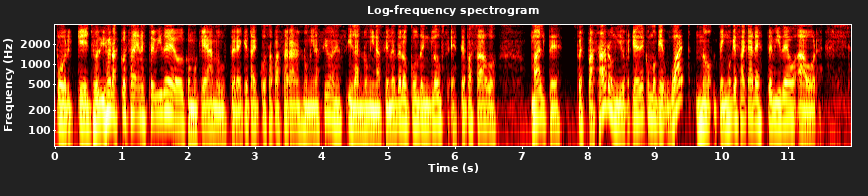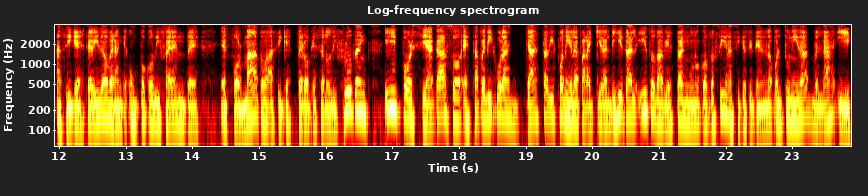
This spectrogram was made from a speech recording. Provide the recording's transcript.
porque yo dije unas cosas en este video como que ah, me gustaría que tal cosa pasara en las nominaciones y las nominaciones de los Golden Globes este pasado martes pues pasaron y yo quedé como que what no tengo que sacar este video ahora así que este video verán que es un poco diferente el formato así que espero que se lo disfruten. Y por si acaso esta película ya está disponible para adquirir digital y todavía está en uno que otro cine así que si tienen la oportunidad verdad y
